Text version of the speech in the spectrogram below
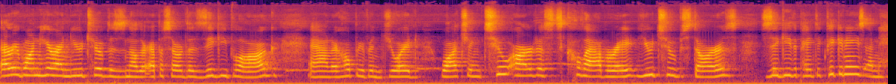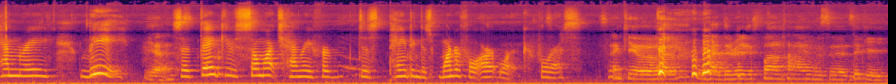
everyone here on YouTube. This is another episode of the Ziggy blog, and I hope you've enjoyed watching two artists collaborate, YouTube stars, Ziggy the Painted Pekingese and Henry Li. Yes. So thank you so much, Henry, for just painting this wonderful artwork for us. Thank you. We had a really fun time with uh, Ziggy.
